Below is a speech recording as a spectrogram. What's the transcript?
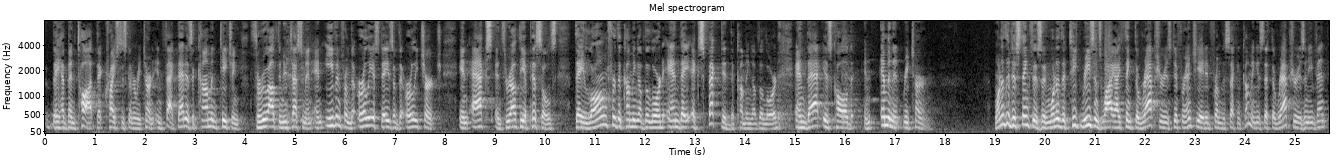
they have been taught that Christ is going to return. In fact, that is a common teaching throughout the New Testament and even from the earliest days of the early church in Acts and throughout the epistles. They longed for the coming of the Lord and they expected the coming of the Lord, and that is called an imminent return. One of the distinctives and one of the te- reasons why I think the rapture is differentiated from the second coming is that the rapture is an event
